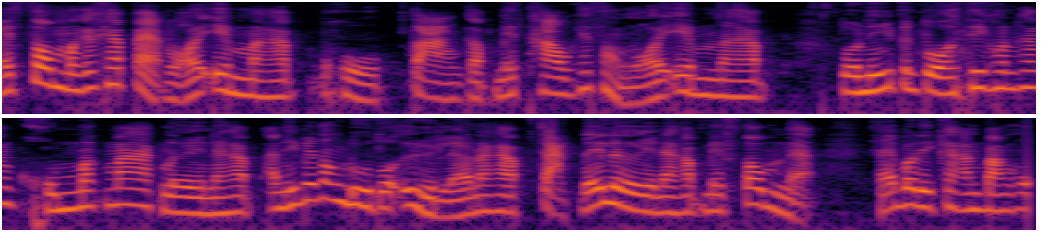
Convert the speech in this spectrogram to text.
เม็ดส้มมันก็แค่ 800M นะครับโอ้โหต่างกับเม็ดเทาแค่ 200M นะครับตัวนี้เป็นตัวที่ค่อนข้างคุ้มมากๆเลยนะครับ อันนี้ไม่ต้องดูตัวอื่นแล้วนะครับ จัดได้เลยนะครับ เม็ดส้มเนี่ย ใช้บริการบางโอ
